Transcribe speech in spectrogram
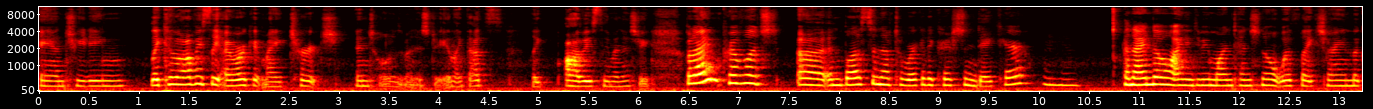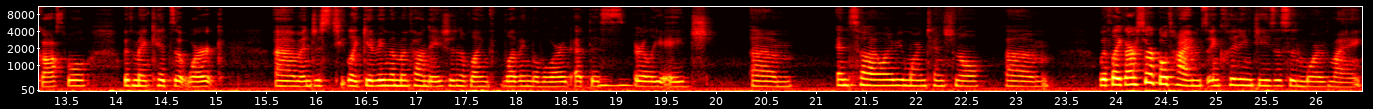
and treating like because obviously I work at my church in children's ministry and like that's like obviously ministry, but I'm privileged uh, and blessed enough to work at a Christian daycare. Mm-hmm. And I know I need to be more intentional with like sharing the gospel with my kids at work, um, and just like giving them a foundation of like loving the Lord at this early age. Um, and so I want to be more intentional um, with like our circle times, including Jesus and more of my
